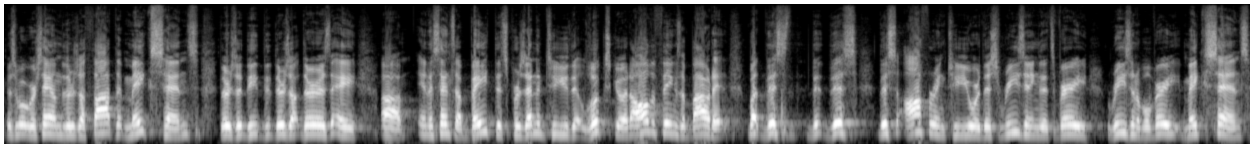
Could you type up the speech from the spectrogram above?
this is what we're saying. There's a thought that makes sense. There's a, there's a, there is a, uh, in a sense, a bait that's presented to you that looks good, all the things about it, but this, this, this offering to you or this reasoning that's very reasonable, very makes sense.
